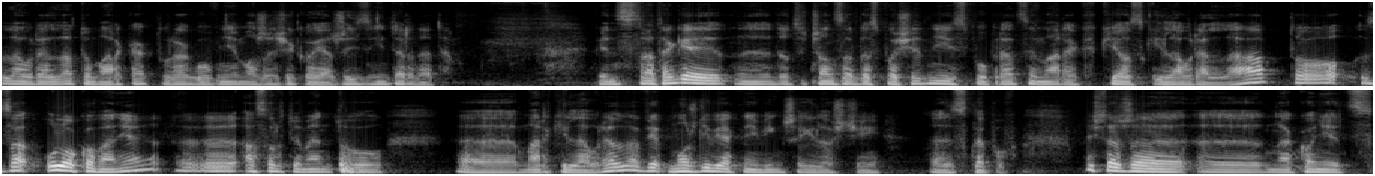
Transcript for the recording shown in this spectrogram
Laurella to marka, która głównie może się kojarzyć z internetem. Więc strategia e, dotycząca bezpośredniej współpracy marek Kiosk i Laurella to ulokowanie e, asortymentu marki Laurella w możliwie jak największej ilości sklepów. Myślę, że na koniec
